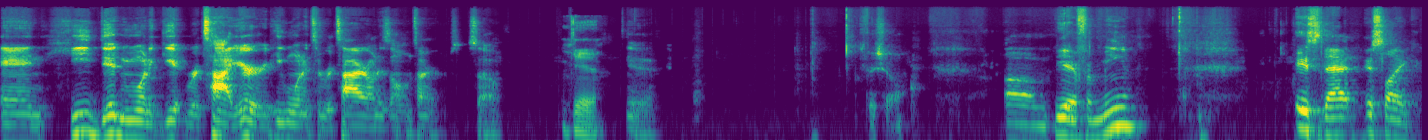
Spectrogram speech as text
And he didn't want to get retired; he wanted to retire on his own terms. So Yeah. yeah, for sure. Um, yeah, for me, it's that it's like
